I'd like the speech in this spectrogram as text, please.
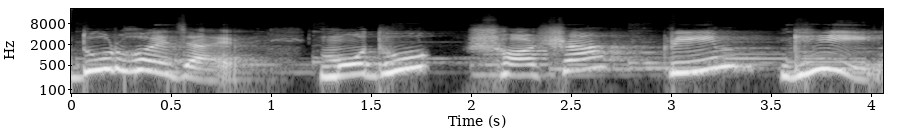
দূর হয়ে যায়? মধু শশা ক্রিম, ঘি।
